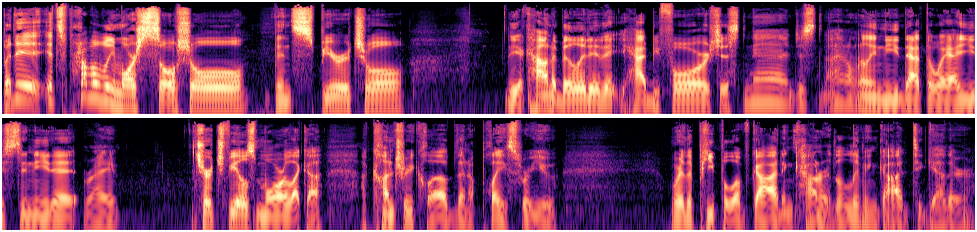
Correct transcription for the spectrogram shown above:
But it, it's probably more social than spiritual. The accountability that you had before is just, nah, just I don't really need that the way I used to need it, right? Church feels more like a a country club than a place where you where the people of God encounter the living God together.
